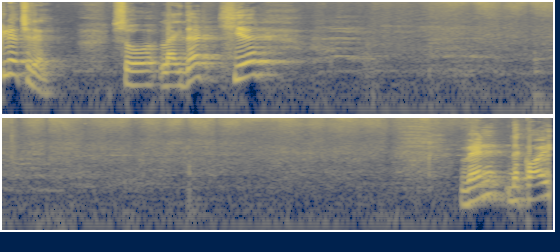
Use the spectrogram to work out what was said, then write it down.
Clear children? So like that here when the coil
